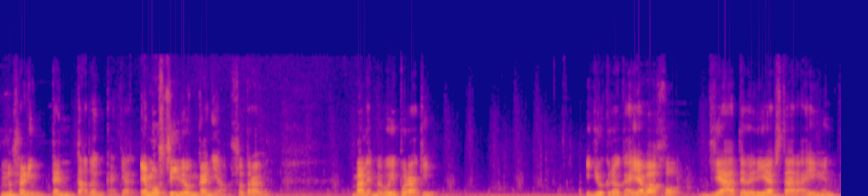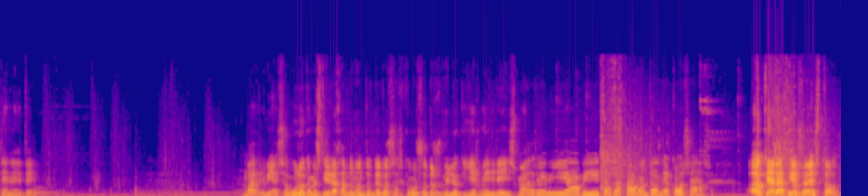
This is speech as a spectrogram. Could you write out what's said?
Nos han intentado engañar Hemos sido engañados otra vez Vale, me voy por aquí Y yo creo que ahí abajo ya debería estar ahí en TNT Madre mía, seguro que me estoy dejando un montón de cosas Que vosotros, biloquillos, me diréis Madre mía, Vi, te has dejado un montón de cosas ¡Oh, qué gracioso esto!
